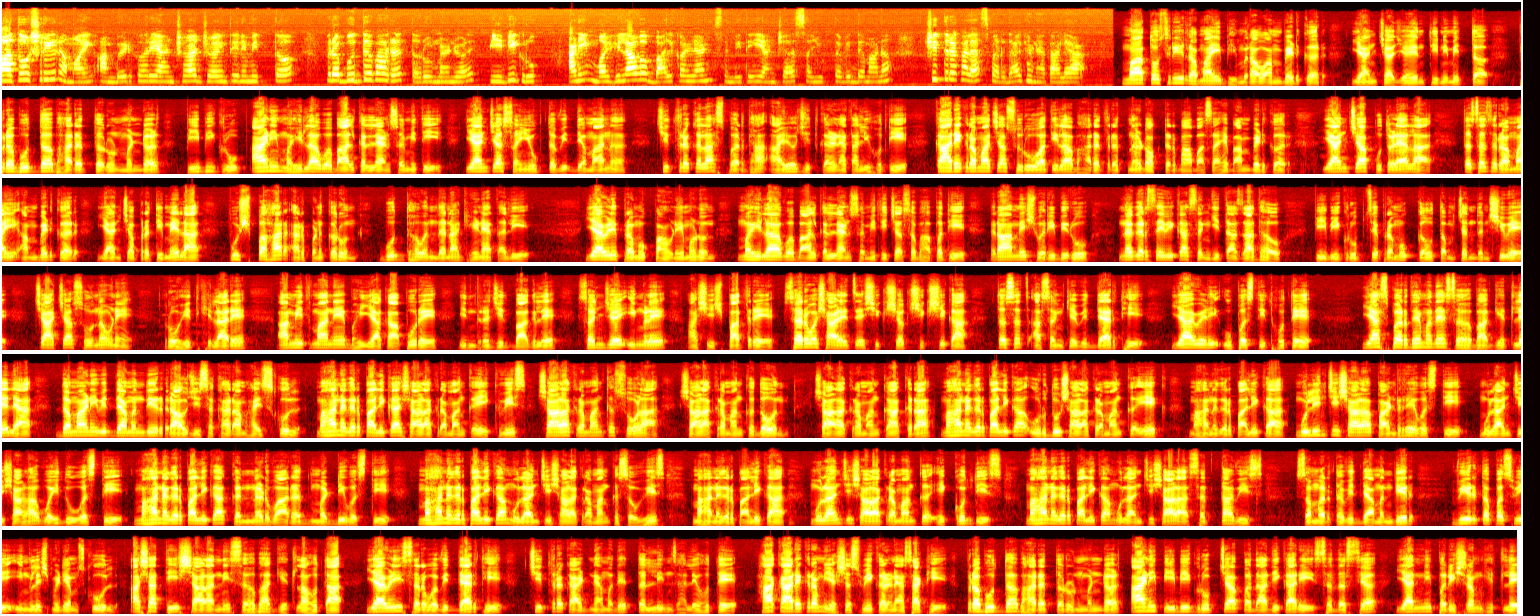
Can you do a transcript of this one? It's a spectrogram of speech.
मातोश्री रमाई आंबेडकर यांच्या जयंतीनिमित्त प्रबुद्ध भारत तरुण मंडळ पी बी ग्रुप आणि महिला व बालकल्याण समिती यांच्या संयुक्त विद्यमानं चित्रकला स्पर्धा घेण्यात आल्या. मातोश्री रमाई भीमराव आंबेडकर यांच्या जयंतीनिमित्त प्रबुद्ध भारत तरुण मंडळ पी बी ग्रुप आणि महिला व बालकल्याण समिती यांच्या संयुक्त विद्यमानं चित्रकला स्पर्धा आयोजित करण्यात आली होती. कार्यक्रमाच्या सुरुवातीला भारतरत्न डॉक्टर बाबासाहेब आंबेडकर यांच्या पुतळ्याला तसंच रमाई आंबेडकर यांच्या प्रतिमेला पुष्पहार अर्पण करून बुद्धवंदना घेण्यात आली. यावेळी प्रमुख पाहुणे म्हणून महिला व बालकल्याण समितीच्या सभापती रामेश्वरी बिरू नगरसेविका संगीता जाधव पी बी ग्रुपचे प्रमुख गौतम चंदन शिवे चाचा सोनवणे रोहित खिलारे अमित माने भैया कापुरे इंद्रजित बागले संजय इंगळे आशिष पात्रे सर्व शाळेचे शिक्षक शिक्षिका तसंच असंख्य विद्यार्थी यावेळी उपस्थित होते. या स्पर्धेमध्ये सहभाग घेतलेल्या दमाणी विद्यामंदिर रावजी सखाराम हायस्कूल महानगरपालिका शाळा क्रमांक एकवीस शाळा क्रमांक सोळा शाळा क्रमांक दोन शाळा क्रमांक अकरा महानगरपालिका उर्दू शाळा क्रमांक एक महानगरपालिका मुलींची शाळा पांढरे वस्ती मुलांची शाळा वैदू वस्ती महानगरपालिका कन्नड वारद मड्डी वस्ती महानगरपालिका मुलांची शाळा क्रमांक सव्वीस महानगरपालिका मुलांची शाळा क्रमांक एकोणतीस महानगरपालिका मुलांची शाळा सत्तावीस समर्थ विद्या मंदिर वीर तपस्वी इंग्लिश मीडियम स्कूल अशा तीस शाळांनी सहभाग घेतला होता. यावेळी सर्व विद्यार्थी चित्र काढण्यामध्ये तल्लीन झाले होते. हा कार्यक्रम यशस्वी करण्यासाठी प्रबुद्ध भारत तरुण मंडळ आणि पीबी ग्रुपच्या पदाधिकारी सदस्य यांनी परिश्रम घेतले.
